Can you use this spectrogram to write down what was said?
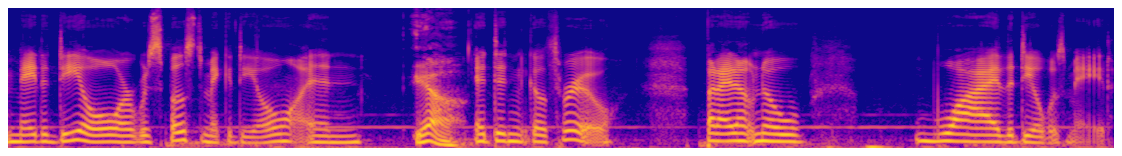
made a deal or was supposed to make a deal and yeah, it didn't go through. But I don't know why the deal was made.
